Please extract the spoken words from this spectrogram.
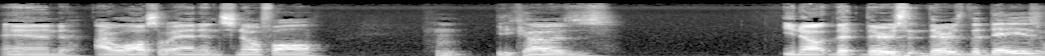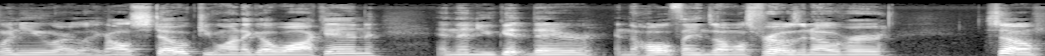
and I will also add in snowfall Hmm. because you know th- there's there's the days when you are like all stoked you want to go walk in and then you get there and the whole thing's almost frozen over. So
